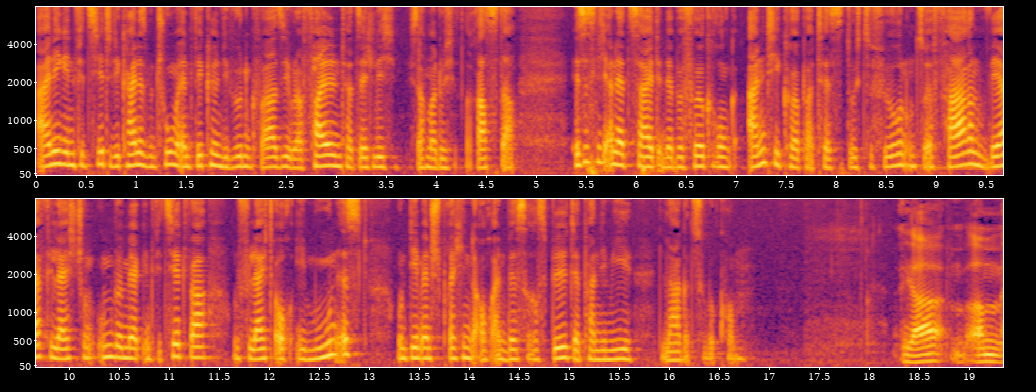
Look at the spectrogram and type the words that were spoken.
Einige Infizierte, die keine Symptome entwickeln, die würden quasi oder fallen tatsächlich, ich sag mal, durch Raster. Ist es nicht an der Zeit, in der Bevölkerung Antikörpertests durchzuführen, um zu erfahren, wer vielleicht schon unbemerkt infiziert war und vielleicht auch immun ist und dementsprechend auch ein besseres Bild der Pandemielage zu bekommen? Ja, ähm,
